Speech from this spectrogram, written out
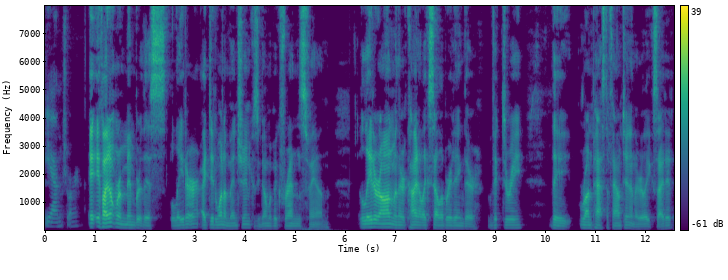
Yeah, I'm sure. If I don't remember this later, I did want to mention because you know I'm a big Friends fan. Later on, when they're kind of like celebrating their victory, they run past the fountain and they're really excited.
